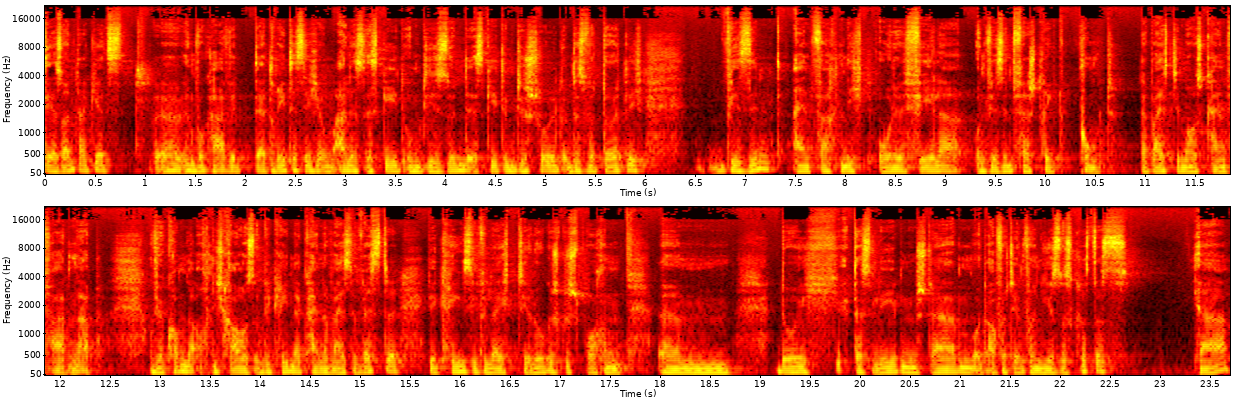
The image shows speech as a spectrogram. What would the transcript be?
der Sonntag jetzt äh, in Vokave, da dreht es sich um alles. Es geht um die Sünde, es geht um die Schuld und es wird deutlich, wir sind einfach nicht ohne Fehler und wir sind verstrickt. Punkt. Da beißt die Maus keinen Faden ab. Und wir kommen da auch nicht raus und wir kriegen da keine weiße Weste. Wir kriegen sie vielleicht theologisch gesprochen ähm, durch das Leben, Sterben und Auferstehen von Jesus Christus. Ja,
